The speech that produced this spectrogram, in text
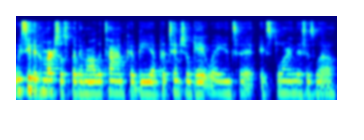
we see the commercials for them all the time, could be a potential gateway into exploring this as well.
